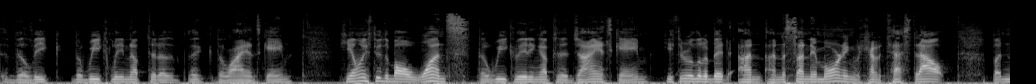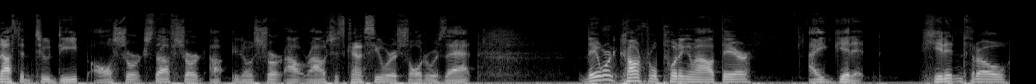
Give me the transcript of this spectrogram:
the week the week leading up to the, the, the Lions game. He only threw the ball once the week leading up to the Giants game. He threw a little bit on, on the Sunday morning to kind of test it out, but nothing too deep. All short stuff, short, uh, you know, short out routes, just kind of see where his shoulder was at. They weren't comfortable putting him out there. I get it. He didn't throw.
